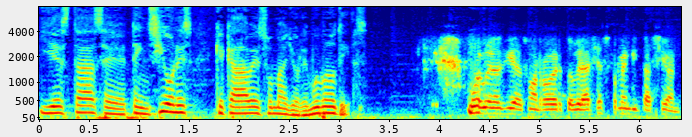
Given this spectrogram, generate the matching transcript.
y estas eh, tensiones que cada vez son mayores? Muy buenos días. Muy buenos días, Juan Roberto. Gracias por la invitación.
